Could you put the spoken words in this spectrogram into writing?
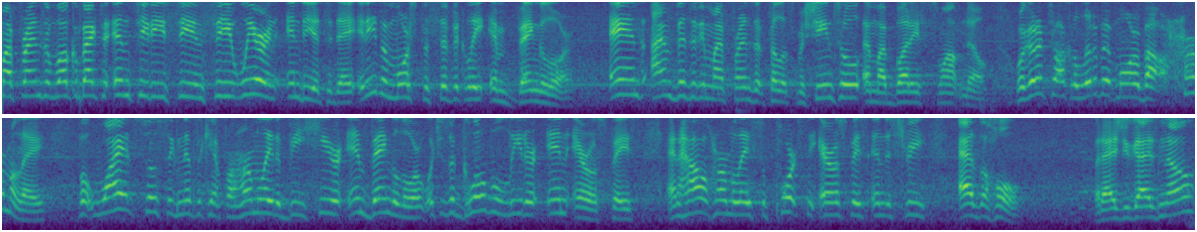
my friends, and welcome back to MTD CNC. We are in India today, and even more specifically in Bangalore. And I'm visiting my friends at Phillips Machine Tool and my buddy Swapnil. We're going to talk a little bit more about Hermle, but why it's so significant for Hermle to be here in Bangalore, which is a global leader in aerospace, and how Hermle supports the aerospace industry as a whole. But as you guys know,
